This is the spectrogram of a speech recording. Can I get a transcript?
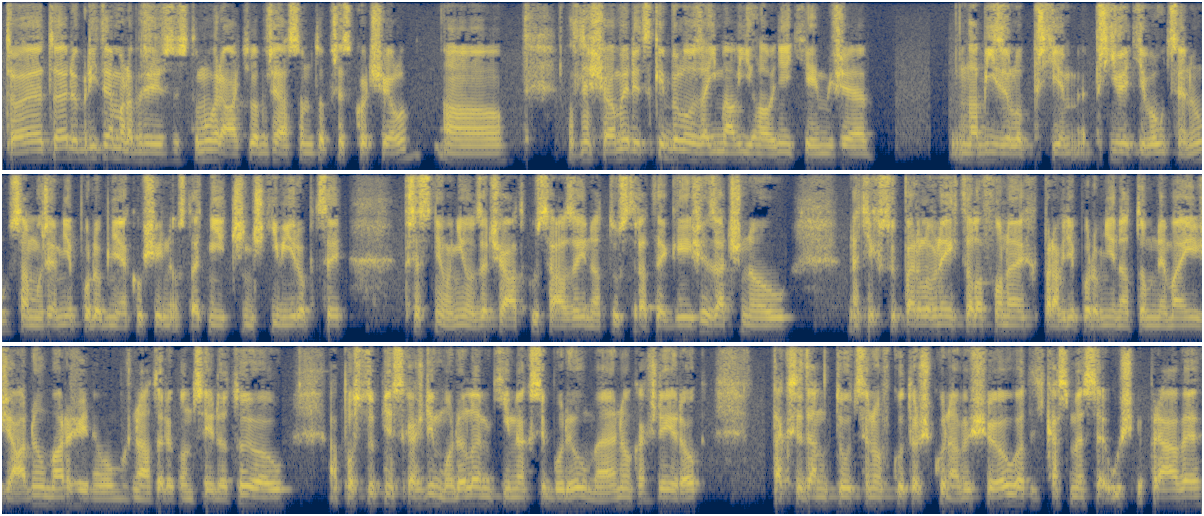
To je, to je dobrý téma, dobře, že se s tomu vrátil, protože já jsem to přeskočil. Vlastně Xiaomi vždycky bylo zajímavý hlavně tím, že nabízelo příjem, přívětivou cenu, samozřejmě podobně jako všichni ostatní čínští výrobci. Přesně oni od začátku sázejí na tu strategii, že začnou na těch superlevných telefonech, pravděpodobně na tom nemají žádnou marži, nebo možná to dokonce i dotujou a postupně s každým modelem tím, jak si budou jméno každý rok, tak si tam tu cenovku trošku navyšují a teďka jsme se už i právě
